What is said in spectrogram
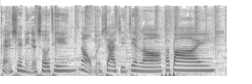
感谢你的收听，那我们下集见啦，拜拜。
